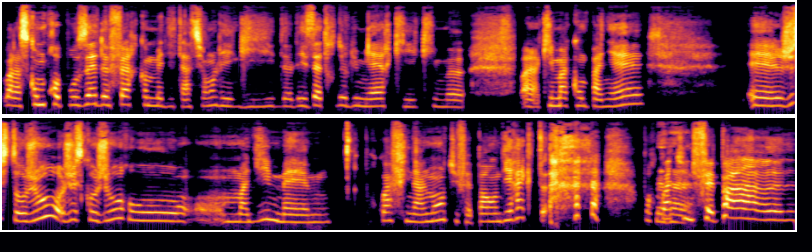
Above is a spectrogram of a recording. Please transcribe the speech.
voilà ce qu'on me proposait de faire comme méditation, les guides, les êtres de lumière qui, qui me voilà qui m'accompagnaient. Et juste au jour, jusqu'au jour où on m'a dit mais pourquoi finalement tu fais pas en direct? Pourquoi tu ne fais pas euh,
